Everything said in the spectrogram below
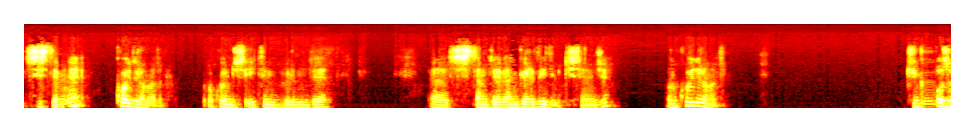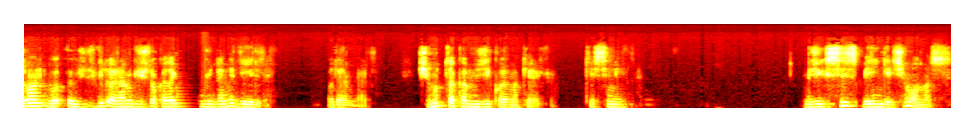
sistemine koyduramadım. Okul öncesi eğitim bölümünde e, sistemde ben görevdeydim iki sene önce. Onu koyduramadım. Çünkü o zaman bu özgül öğrenme güçlü o kadar gündemde değildi o dönemlerde. Şimdi mutlaka müzik koymak gerekiyor. Kesinlikle. Müziksiz beyin gelişimi olmaz.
